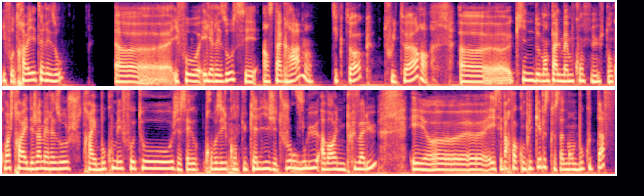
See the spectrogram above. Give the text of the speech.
il faut travailler tes réseaux. Euh, il faut et les réseaux c'est Instagram, TikTok, Twitter, euh, qui ne demandent pas le même contenu. Donc moi, je travaille déjà mes réseaux, je travaille beaucoup mes photos, j'essaie de proposer du contenu quali. J'ai toujours voulu avoir une plus-value, et, et c'est parfois compliqué parce que ça demande beaucoup de taf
